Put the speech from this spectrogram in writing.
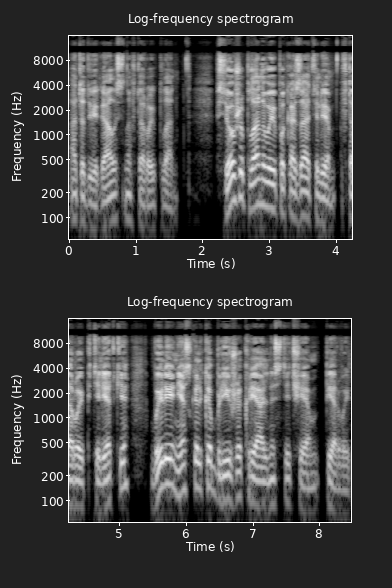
отодвигалось на второй план. Все же плановые показатели второй пятилетки были несколько ближе к реальности, чем первый.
